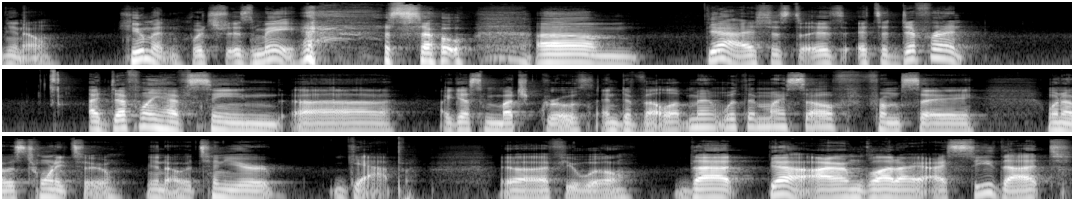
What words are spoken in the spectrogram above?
You know, human, which is me. so, um, yeah, it's just it's it's a different. I definitely have seen, uh, I guess, much growth and development within myself from say when I was 22. You know, a 10 year gap, uh, if you will. That yeah, I'm glad I, I see that.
